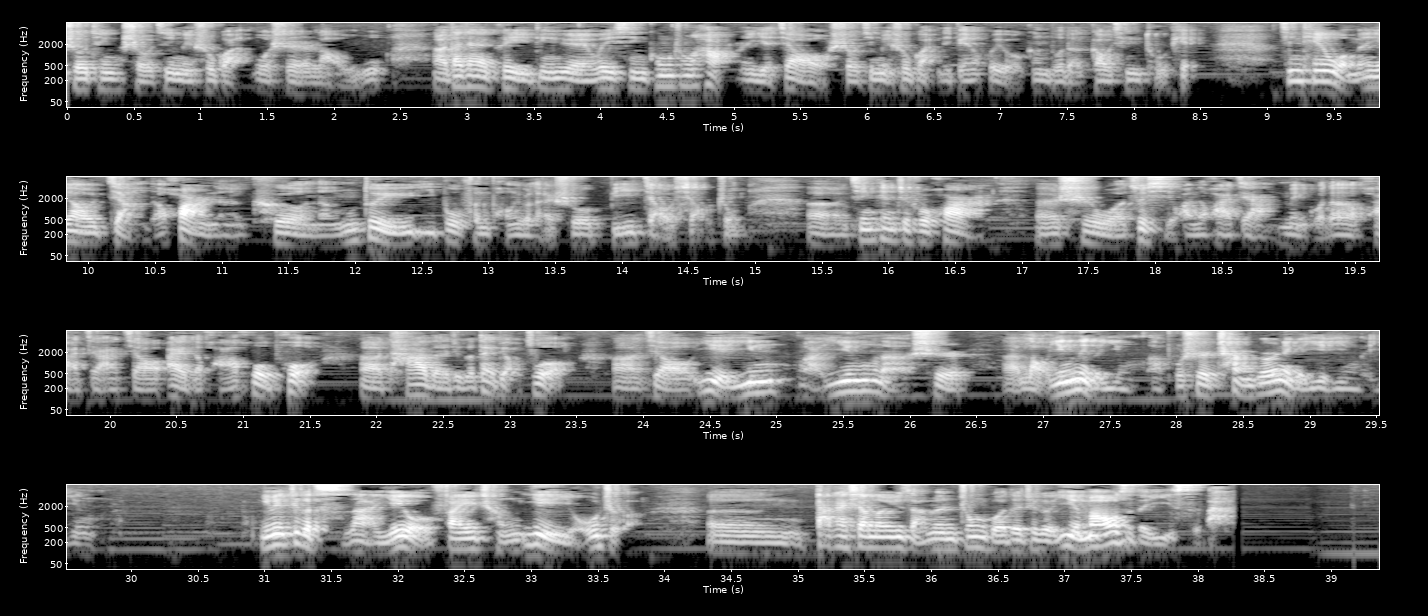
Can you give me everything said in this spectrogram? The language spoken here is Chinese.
收听手机美术馆，我是老吴啊。大家也可以订阅微信公众号，也叫手机美术馆，里边会有更多的高清图片。今天我们要讲的画呢，可能对于一部分朋友来说比较小众。呃，今天这幅画，呃，是我最喜欢的画家，美国的画家叫爱德华·霍珀啊，他的这个代表作啊叫《夜莺》啊，莺呢是。啊，老鹰那个鹰啊，不是唱歌那个夜莺的莺，因为这个词啊也有翻译成夜游者，嗯，大概相当于咱们中国的这个夜猫子的意思吧。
